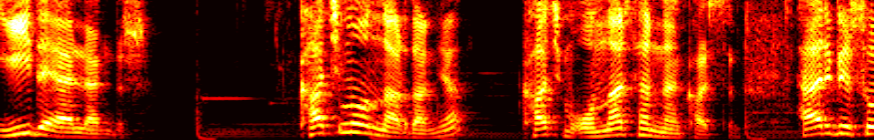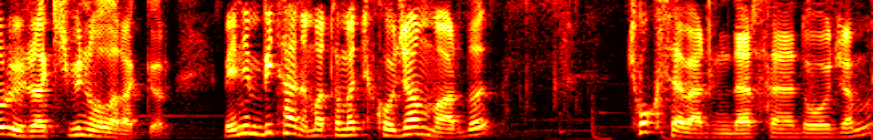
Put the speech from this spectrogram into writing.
iyi değerlendir. Kaçma onlardan ya. Kaçma onlar senden kaçsın. Her bir soruyu rakibin olarak gör. Benim bir tane matematik hocam vardı. Çok severdim dershanede o hocamı.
